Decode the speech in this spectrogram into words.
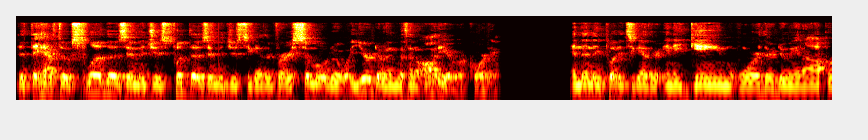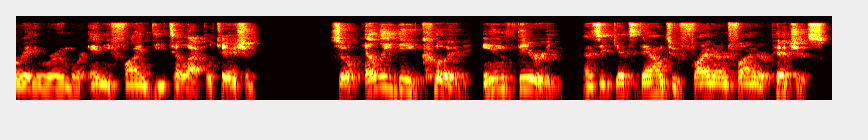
that they have to explode those images, put those images together very similar to what you're doing with an audio recording. And then they put it together in a game or they're doing an operating room or any fine detail application. So LED could, in theory, as it gets down to finer and finer pitches,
